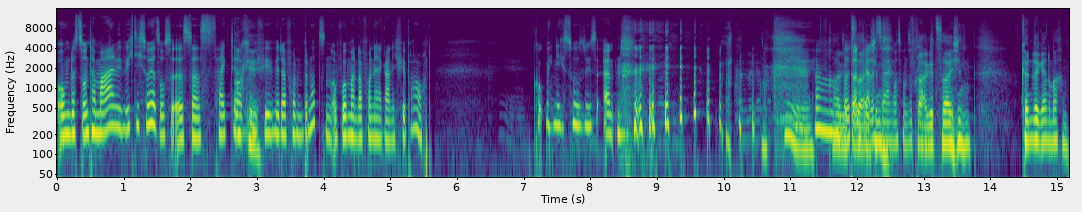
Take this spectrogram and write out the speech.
Um das zu untermalen, wie wichtig Sojasauce ist. Das zeigt ja, Okay. wie viel wir davon benutzen, obwohl man davon ja gar nicht viel braucht. Guck mich nicht so süß an. Okay. Man sollte auch nicht alles sagen, was man so denkt. Fragezeichen. Können wir gerne machen.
